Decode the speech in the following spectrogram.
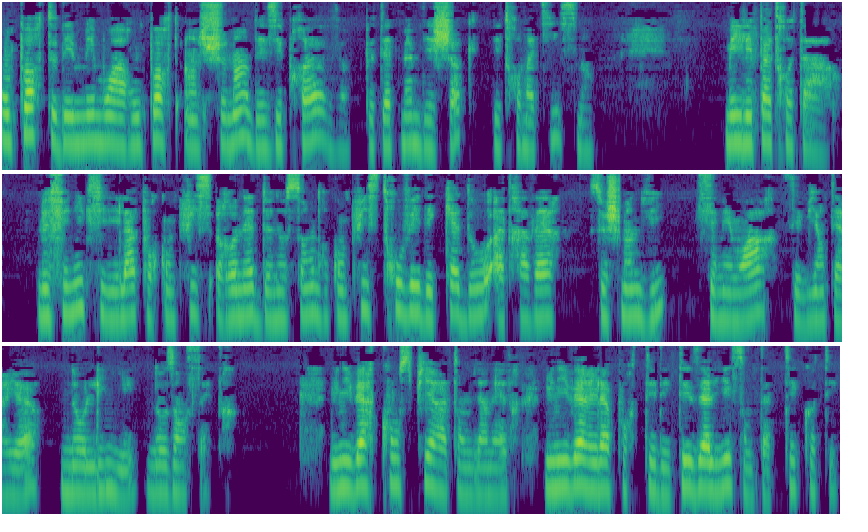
On porte des mémoires, on porte un chemin, des épreuves, peut-être même des chocs, des traumatismes. Mais il n'est pas trop tard. Le phénix, il est là pour qu'on puisse renaître de nos cendres, qu'on puisse trouver des cadeaux à travers ce chemin de vie, ces mémoires, ces vies antérieures, nos lignées, nos ancêtres. L'univers conspire à ton bien-être. L'univers est là pour t'aider. Tes alliés sont à tes côtés.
